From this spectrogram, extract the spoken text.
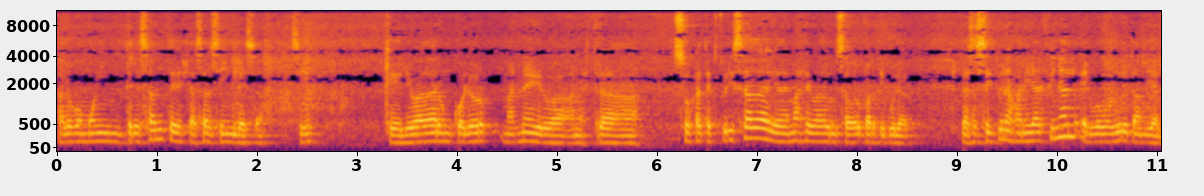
algo muy interesante es la salsa inglesa, ¿sí? que le va a dar un color más negro a nuestra soja texturizada y además le va a dar un sabor particular. Las aceitunas van a ir al final, el huevo duro también.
